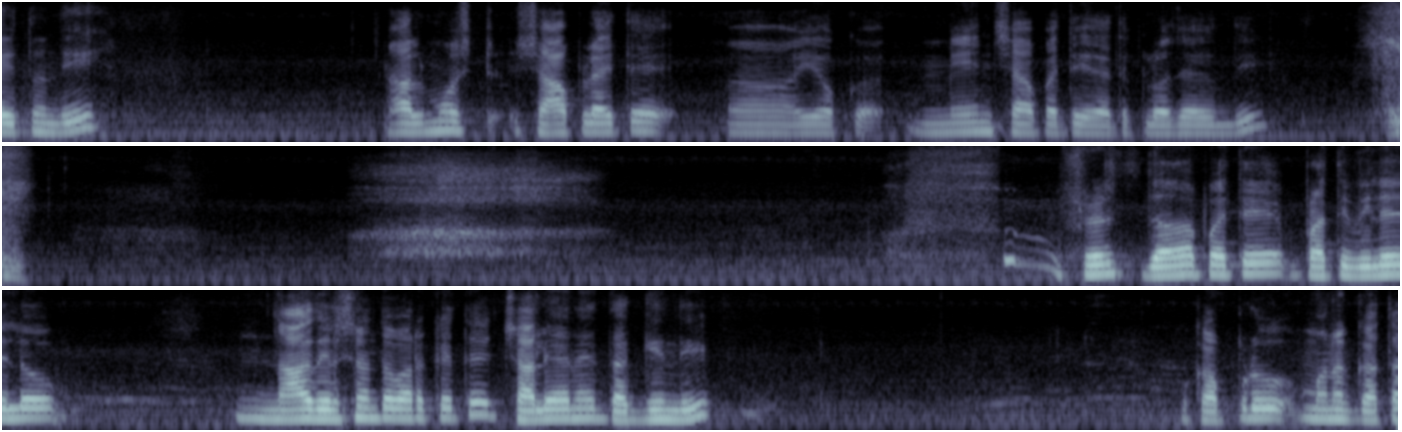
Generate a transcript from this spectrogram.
అవుతుంది ఆల్మోస్ట్ షాప్లో అయితే ఈ యొక్క మెయిన్ షాప్ అయితే అయితే క్లోజ్ అయి ఉంది ఫ్రెండ్స్ దాదాపు అయితే ప్రతి విలేజ్లో నాకు తెలిసినంత వరకు అయితే చలి అనేది తగ్గింది. ఒకప్పుడు మన గత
